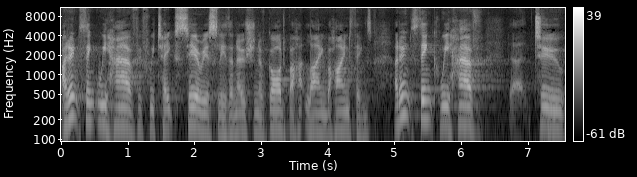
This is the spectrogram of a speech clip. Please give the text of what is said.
I don't think we have, if we take seriously the notion of God lying behind things, I don't think we have uh, to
